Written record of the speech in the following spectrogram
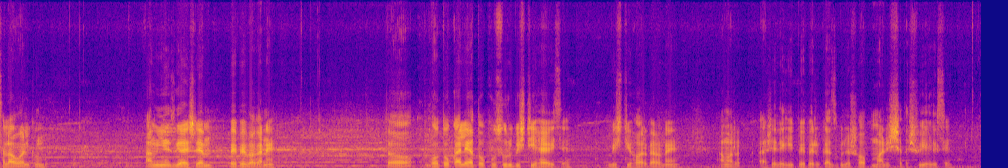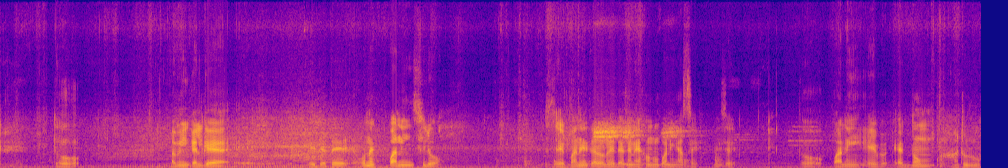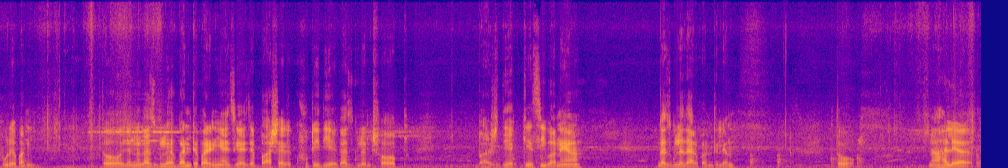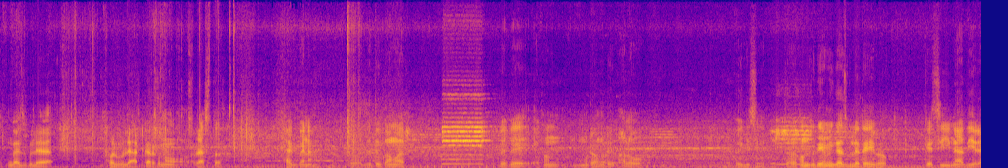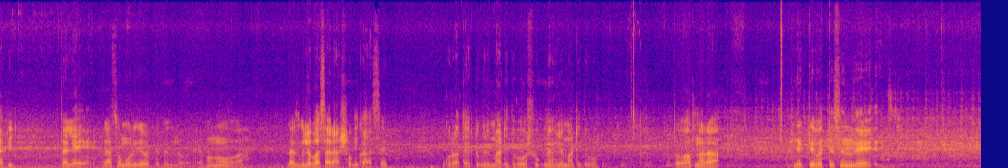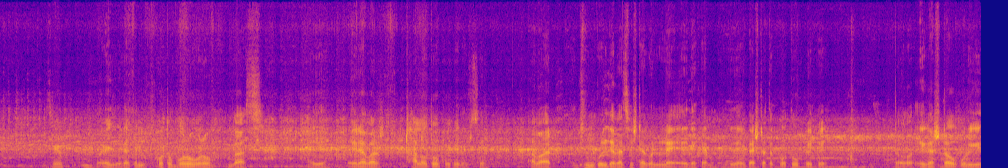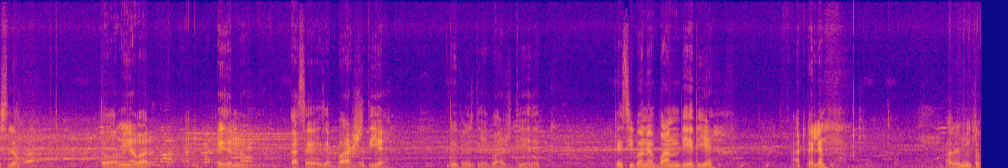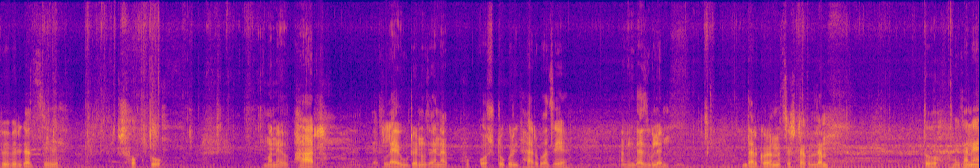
আসসালামু আলাইকুম। আমি আজকে আসলাম পেঁপে বাগানে। তো গতকালে এত প্রচুর বৃষ্টি হয়ে গেছে। বৃষ্টি হওয়ার কারণে আমার আসে দেখি পেঁপের গাছগুলো সব মাটির সাথে শুয়ে গেছে। তো আমি কালকে এটাতে অনেক পানি ছিল। যে পানির কারণে দেখেন এখনও পানি আছে। তো পানি একদম হাঁটুর উপরে পানি। তো ওই জন্য গাছগুলো বানতে পারিনি আজকে। যে বাঁশের খুঁটি দিয়ে গাছগুলো সব বাঁশ দিয়ে কেসি বানায়া গাছগুলো দাঁড় করে দিলাম। তো না হলে গাছগুলো ফলগুলো আটকার কোনো রাস্তা থাকবে না। তো যেটুকু আমার ভেবে এখন মোটামুটি ভালো হয়ে গেছে। তো এখন যদি আমি গাছগুলোতে এইভাবে কেসি না দিয়ে রাখি, তাহলে গাছও মরে যাবে, পেঁপেগুলো এখনও গাছগুলো বাঁচার আশঙ্কা আছে। গোড়াতে একটু করে মাটি দেবো, শুকনো হলে মাটি দেবো। তো আপনারা দেখতে পাচ্তেছেন যে যে, এই যে দেখেন কত বড় বড় গাছ। এই যে, এর আবার ঠালোতেও পেঁপে ধরছে। আবার ঝুম করে দেখার চেষ্টা করলে দেখেন, এই যে গাছটাতে কত পেঁপে। তো এই গাছটাও পড়ে গেছিল। তো আমি আবার এই জন্য গাছে এই যে বাঁশ দিয়ে, দুই পেজ দিয়ে বাঁশ দিয়ে যে কেসি বানে বান দিয়ে দিয়ে আটকাইলাম। আর এমনি তো পেঁপের গাছে শক্ত মানে ভার একলায় উঠানো যায় না, খুব কষ্ট করি ঘাড় বাজে আমি গাছগুলো দাঁড় করানোর চেষ্টা করলাম। তো এখানে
